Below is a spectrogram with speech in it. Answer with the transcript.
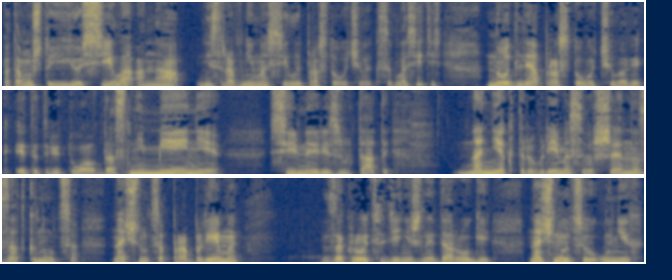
потому что ее сила, она несравнима с силой простого человека, согласитесь? Но для простого человека этот ритуал даст не менее сильные результаты. На некоторое время совершенно заткнутся, начнутся проблемы, закроются денежные дороги, начнутся у них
